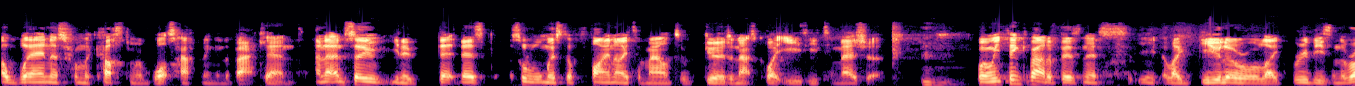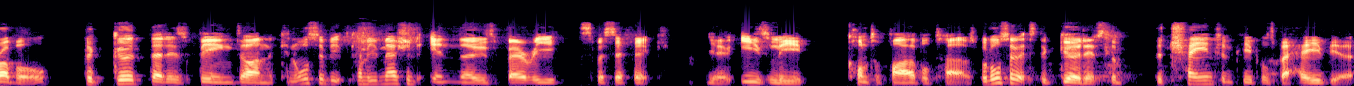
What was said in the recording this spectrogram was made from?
awareness from the customer of what's happening in the back end. And, and so, you know, there's sort of almost a finite amount of good, and that's quite easy to measure. Mm-hmm. When we think about a business like Beulah or like Rubies in the Rubble, the good that is being done can also be can be measured in those very specific, you know, easily quantifiable terms. But also, it's the good, it's the the change in people's behavior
